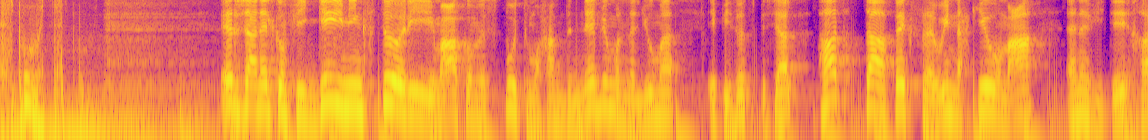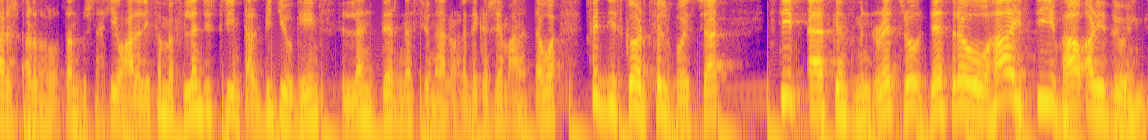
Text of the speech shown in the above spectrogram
سبوت. رجعنا لكم في جيمنج ستوري معكم سبوت محمد النابلي وقلنا اليوم ايبيزود سبيسيال هات توبكس وين نحكيو مع أنا فيتي خارج أرض الوطن باش نحكيو على اللي فما في الإندستري نتاع الفيديو جيمز في الانترناسيونال وعلى ذاك جاي معنا توا في الديسكورد في الفويس شات ستيف أسكنز من ريترو ديثرو هاي ستيف هاو ار يو دوينج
